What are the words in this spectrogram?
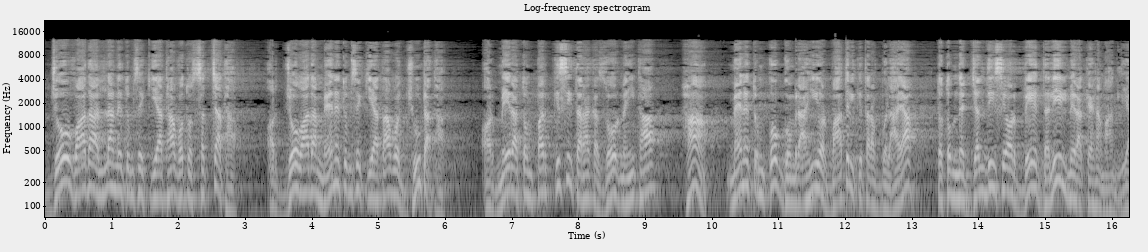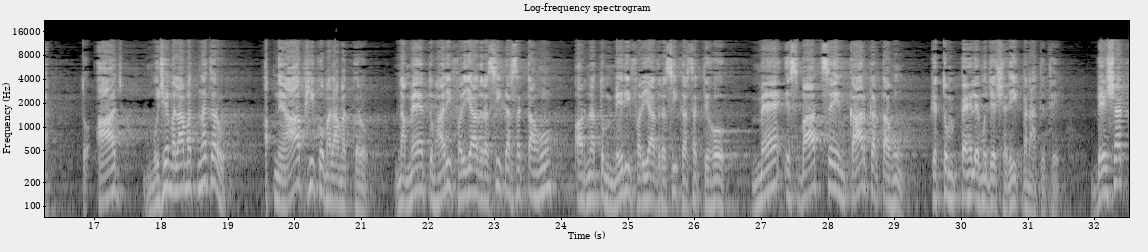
जो वादा अल्लाह ने तुमसे किया था, वो तो सच्चा था, और जो वादा मैंने तुमसे किया था, वो झूठा था, और मेरा तुम पर किसी तरह का ज़ोर नहीं था। हाँ, मैंने तुमको गुमराही और बातिल की तरफ़ बुलाया तो तुमने जल्दी से और बेदलील मेरा कहना मान लिया। तो आज मुझे मलामत न करो, अपने आप ही को मलामत करो। न मैं तुम्हारी फरियाद रसी कर सकता हूँ, और न तुम मेरी फरियाद रसी कर सकते हो। मैं इस बात से इनकार करता हूँ कि तुम पहले मुझे शरीक बनाते थे। बेशक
